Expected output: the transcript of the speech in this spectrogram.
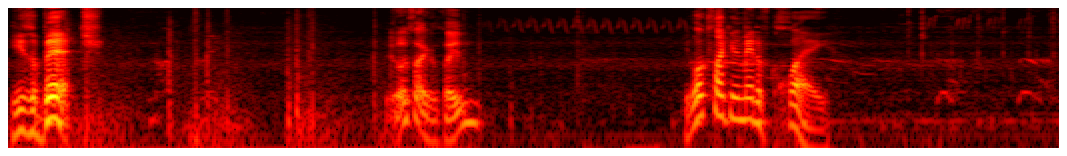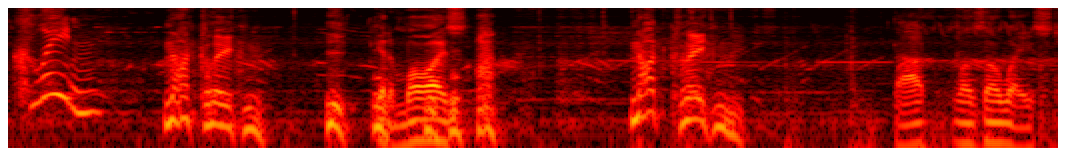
He's a bitch. He looks like Clayton. He looks like he's made of clay. Clayton? Not Clayton. Get him, boys. Not Clayton. That was a waste.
